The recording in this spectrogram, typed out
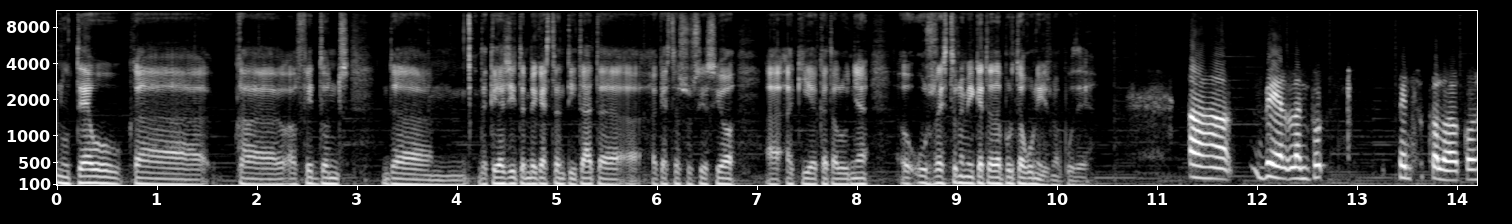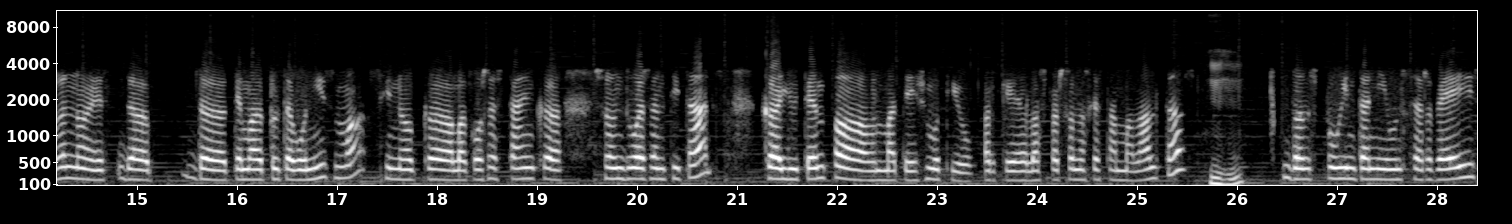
noteu que, que el fet doncs, de, de que hi hagi també aquesta entitat, eh, aquesta associació eh, aquí a Catalunya, us resta una miqueta de protagonisme, poder. Uh, bé, penso que la cosa no és de, de tema de protagonisme, sinó que la cosa està en que són dues entitats que lluitem pel mateix motiu, perquè les persones que estan malaltes Mm -hmm. Doncs puguin tenir uns serveis,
